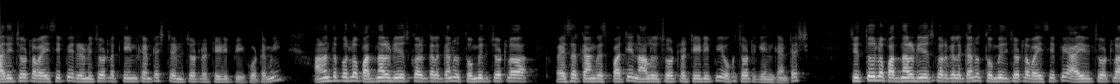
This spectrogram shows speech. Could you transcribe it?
పది చోట్ల వైసీపీ రెండు చోట్ల కీన్ కంటెస్ట్ రెండు చోట్ల టీడీపీ కూటమి. అనంతపురంలో పద్నాలుగు నియోజకవర్గాలు గాను తొమ్మిది చోట్ల వైఎస్ఆర్ కాంగ్రెస్ పార్టీ నాలుగు చోట్ల టీడీపీ ఒక చోట కీన్ కంటెస్ట్. చిత్తూరులో పద్నాలుగు నియోజకవర్గాలు గాను తొమ్మిది చోట్ల వైసీపీ ఐదు చోట్ల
